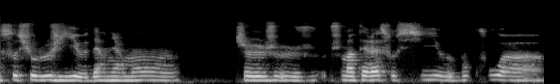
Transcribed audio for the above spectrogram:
sociologie dernièrement. je, m'intéresse aussi beaucoup à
